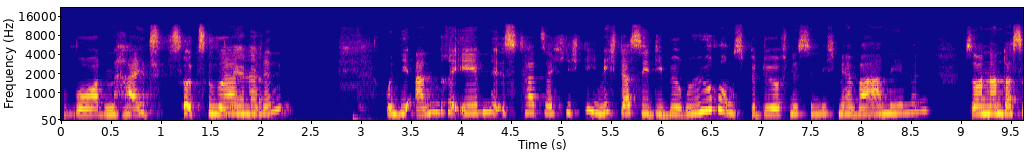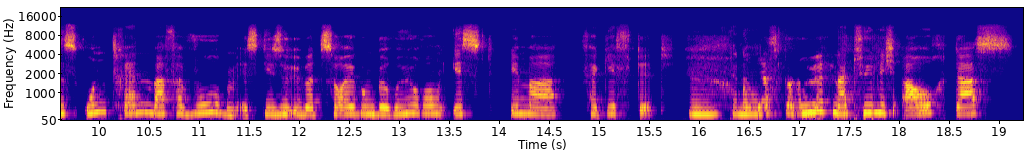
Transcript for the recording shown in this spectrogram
Wordenheit sozusagen ja. drin. Und die andere Ebene ist tatsächlich die, nicht, dass sie die Berührungsbedürfnisse nicht mehr wahrnehmen, sondern dass es untrennbar verwoben ist. Diese Überzeugung, Berührung ist immer vergiftet. Mhm, genau. Und das berührt natürlich auch das,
